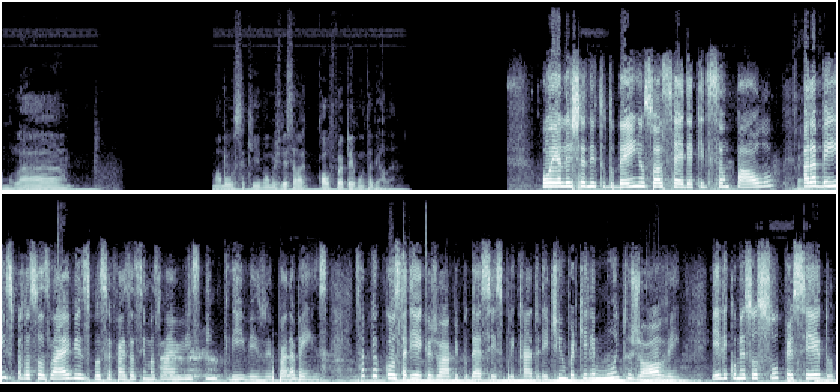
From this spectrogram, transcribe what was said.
Vamos lá. Uma moça aqui, vamos ver se ela, qual foi a pergunta dela. Oi, Alexandre, tudo bem? Eu sou a Célia aqui de São Paulo. Parabéns pelas suas lives. Você faz assim umas lives incríveis, viu? Parabéns. Sabe o que eu gostaria que o Joab pudesse explicar direitinho? Porque ele é muito jovem. Ele começou super cedo.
